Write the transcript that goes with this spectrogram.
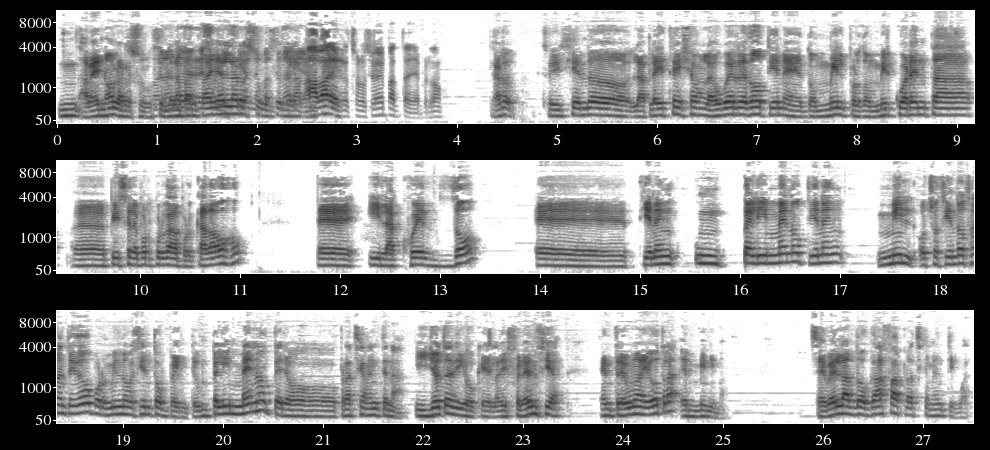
Mm, A ver, no, la resolución de la pantalla es la resolución de la pantalla. Ah, vale, resolución de pantalla, perdón. Claro, estoy diciendo, la PlayStation, la VR2 tiene 2000 por 2040 eh, píxeles por pulgada por cada ojo eh, y las Quest 2 eh, tienen un pelín menos, tienen 1832 por 1920, un pelín menos, pero prácticamente nada. Y yo te digo que la diferencia entre una y otra es mínima. Se ven las dos gafas prácticamente igual.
